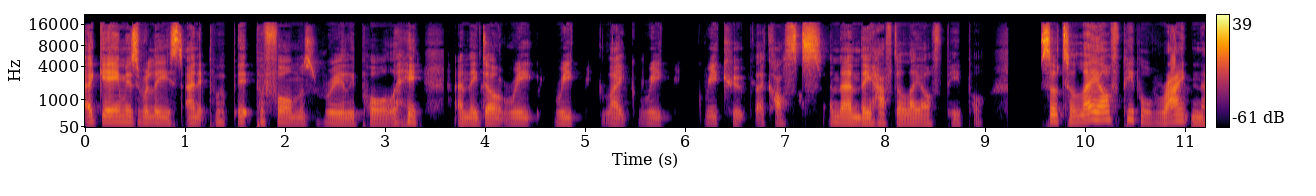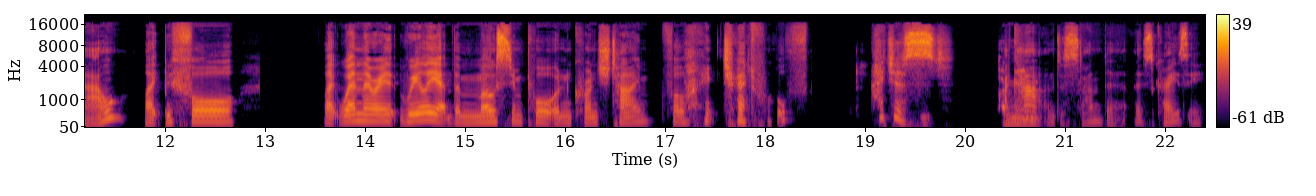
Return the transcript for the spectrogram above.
a game is released and it it performs really poorly and they don't re re like re recoup their costs and then they have to lay off people. So to lay off people right now, like before like when they're really at the most important crunch time for like Dreadwolf, I just I, I mean, can't understand it. It's crazy.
